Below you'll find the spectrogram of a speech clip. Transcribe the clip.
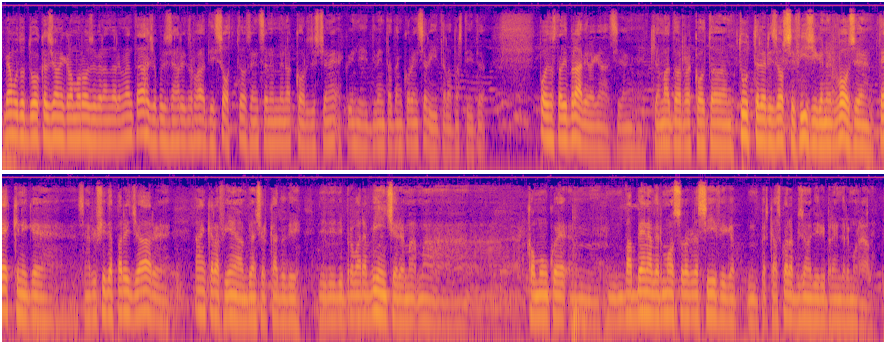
Abbiamo avuto due occasioni clamorose per andare in vantaggio, poi ci siamo ritrovati sotto senza nemmeno accorgercene, quindi è diventata ancora insalita la partita. Poi sono stati bravi ragazzi, hanno chiamato a raccolta tutte le risorse fisiche, nervose, tecniche, siamo riusciti a pareggiare, anche alla fine abbiamo cercato di, di, di provare a vincere, ma, ma comunque mm, va bene aver mosso la classifica perché la squadra ha bisogno di riprendere morale.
